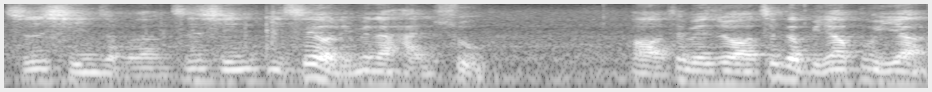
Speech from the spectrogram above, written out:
执行怎么呢？执行 Excel 里面的函数，啊，特别重要，这个比较不一样。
